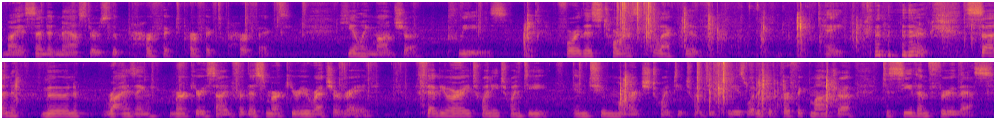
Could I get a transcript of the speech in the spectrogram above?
My Ascended Masters the perfect, perfect, perfect healing mantra, please, for this Taurus collective. Hey, Sun, Moon, Rising, Mercury sign for this Mercury retrograde, February 2020 into March 2020. Please, what is the perfect mantra to see them through this?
